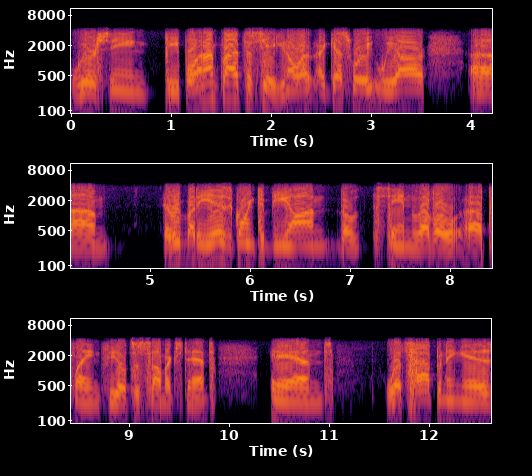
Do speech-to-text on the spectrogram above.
We're seeing people and i'm glad to see it. You know what? I guess we we are um, everybody is going to be on the same level uh, playing field to some extent. And what's happening is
